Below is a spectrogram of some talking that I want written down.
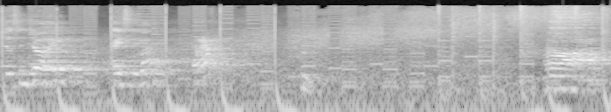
just enjoy. Guys, di ba? Tara! Ah!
